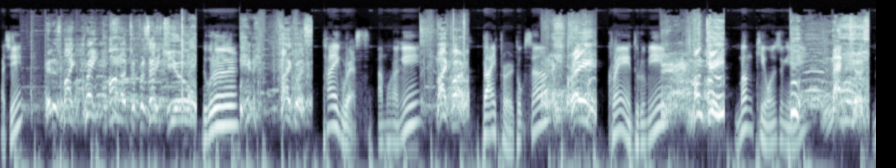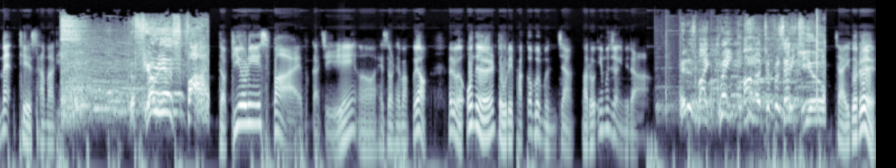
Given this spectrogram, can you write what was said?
다시. it is my great honor to present to you 누구를? tigress Tigress. 암호랑이. viper Viper. 독사. crane Crane. 두루미. monkey Monkey. 원숭이. mantis Mantis. 사마귀. the furious five The Furious 5까지 어, 해설해봤고요. 여러분 오늘 또 우리 바꿔볼 문장 바로 이 문장입니다. It is my great honor to present to you 자, 이거를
